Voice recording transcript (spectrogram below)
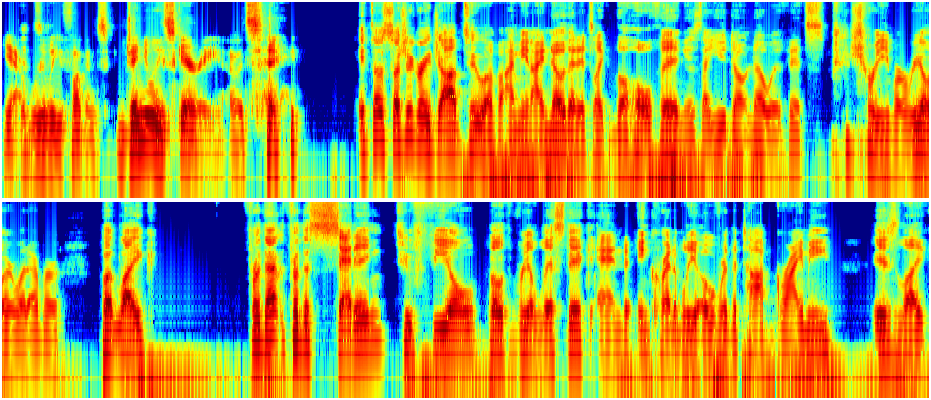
yeah, It's- really fucking genuinely scary. I would say. it does such a great job too of i mean i know that it's like the whole thing is that you don't know if it's dream or real or whatever but like for that for the setting to feel both realistic and incredibly over the top grimy is like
